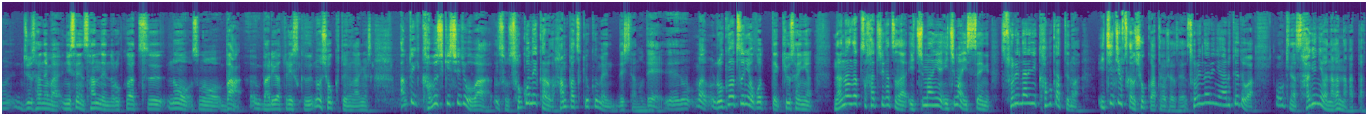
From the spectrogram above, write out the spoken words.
13年前、2003年の6月の、その、バー、バリューアットリスクのショックというのがありました。あの時株式市場は、その底値からの反発局面でしたので、えー、まあ、6月に起こって9000円、7月、8月が1万円、1万1000円、それなりに株価っていうのは、1日2日のショックがあったかもしれません。それなりにある程度は大きな下げにはならなかった。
